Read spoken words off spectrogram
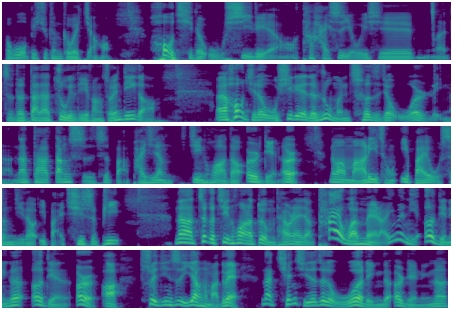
不过我必须跟各位讲哦，后期的五系列哦，它还是有一些值得大家注意的地方。首先第一个啊。呃，后期的五系列的入门车子叫五二零啊，那它当时是把排气量进化到二点二，那么马力从一百五升级到一百七十匹，那这个进化呢，对我们台湾来讲太完美了，因为你二点零跟二点二啊税金是一样的嘛，对不对？那前期的这个五二零的二点零呢，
